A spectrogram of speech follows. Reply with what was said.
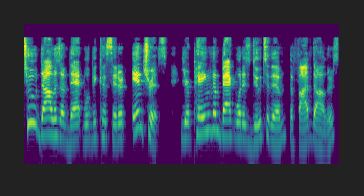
$2 of that will be considered interest. You're paying them back what is due to them, the five dollars,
